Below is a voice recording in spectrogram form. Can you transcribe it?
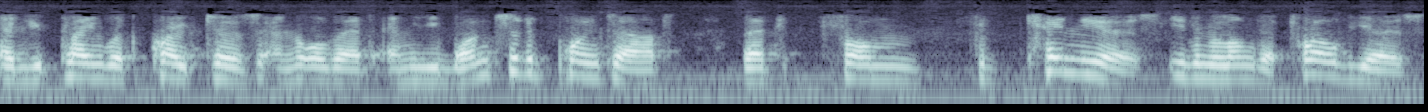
and you're playing with quotas and all that. And he wanted to point out that from for 10 years, even longer, 12 years,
